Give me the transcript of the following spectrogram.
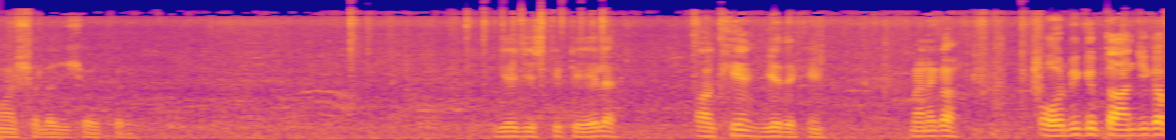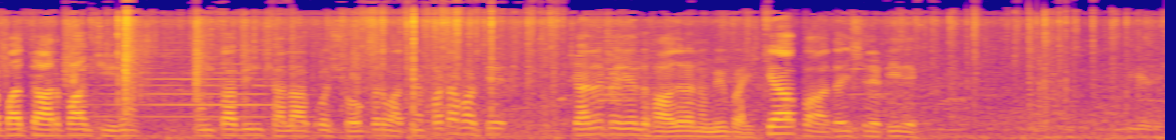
माशाल्लाह जी शौक करो। ये जी इसकी टेल है। आँखें हैं, ये देखें। मैंने कहा और भी कप्तान जी के पास चार पाँच चीज़ें। उनका भी इंशाल्लाह आपको शौक करवाते हैं। फटाफट से चैनल पे दिखा जरा नमी भाई। क्या बात है, इस लेटी देख। ये देख।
